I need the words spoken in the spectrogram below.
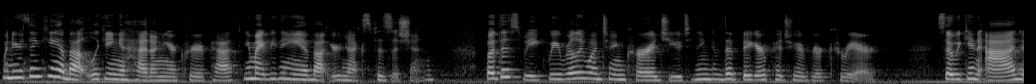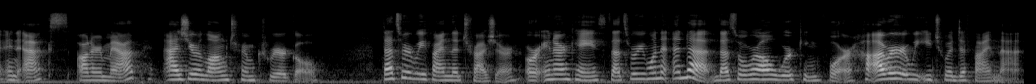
When you're thinking about looking ahead on your career path, you might be thinking about your next position. But this week, we really want to encourage you to think of the bigger picture of your career. So we can add an X on our map as your long-term career goal. That's where we find the treasure, or in our case, that's where we want to end up. That's what we're all working for, however we each would define that.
